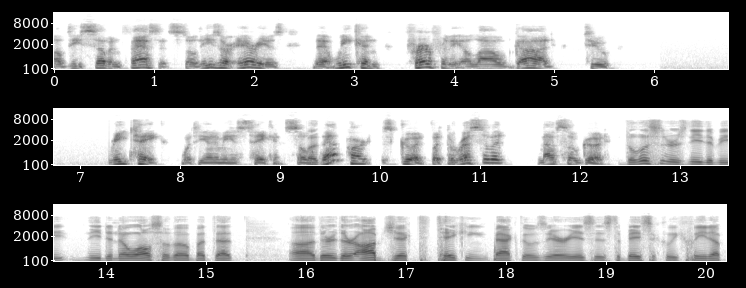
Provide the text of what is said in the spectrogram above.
of these seven facets. So these are areas that we can prayerfully allow God to retake what the enemy has taken. So but, that part is good, but the rest of it not so good. The listeners need to be need to know also though, but that uh, their their object taking back those areas is to basically clean up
